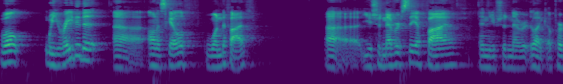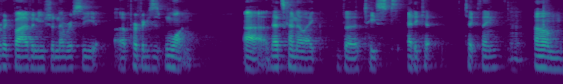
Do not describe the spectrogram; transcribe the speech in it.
Well, we rated it uh, on a scale of one to five. Uh, you should never see a five and you should never like a perfect five, and you should never see a perfect one. Uh, that's kind of like the taste etiquette type thing. Um,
